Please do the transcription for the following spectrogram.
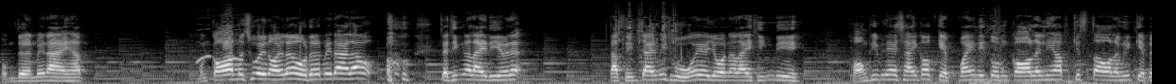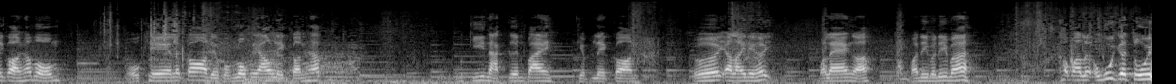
ผมเดินไม่ได้ครับ มังกรมาช่วยหน่อยเร็ว เดินไม่ได้แล้ว จะทิ้งอะไรดีวะเนี่ย ตัดสินใจไม่ถูกว่าจะโยนอะไรทิ้งดี ของที่ไม่ได้ใช้ก็เก็บไว้ในตัวมังกรเลยนี่ครับ คริสตัลอะไรพวกนี้เก็บไปก่อนครับผม โอเคแล้วก็เดี๋ยวผมลงไปเอาเหล็กก่อนครับ เมื่อกี้หนักเกินไป เก็บเหล็กก่อนเฮ้ยอะไรเนี่ยเฮ้ยแมลงเหรอมาดิมาดิมาเข้ามาเลยโอ้ยกระจุย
